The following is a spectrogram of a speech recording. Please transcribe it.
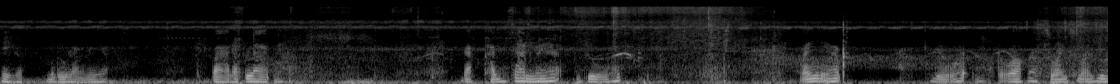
นี่ครับมาดูหลังนี้ครับ ป่าลับลาบเนี่ยดักคันสั้นไหมฮะอยู่ครับนี่ครับ อยู่ฮะตัวก็สวยสวยอยู่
